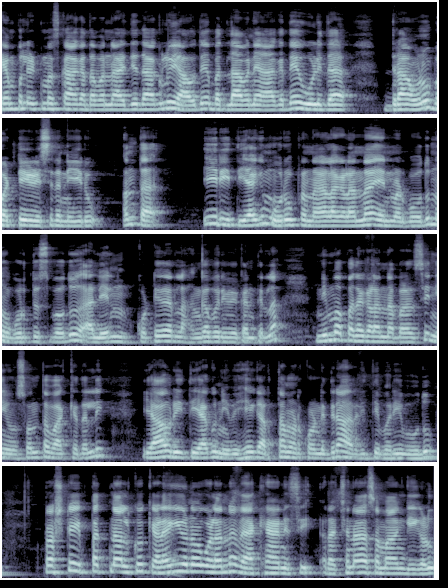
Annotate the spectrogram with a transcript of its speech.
ಕೆಂಪು ಲಿಟ್ಮಸ್ ಕಾಗದವನ್ನು ಅದ್ದಿದಾಗಲೂ ಯಾವುದೇ ಬದಲಾವಣೆ ಆಗದೆ ಉಳಿದ ದ್ರಾವಣ ಬಟ್ಟಿ ಇಳಿಸಿದ ನೀರು ಅಂತ ಈ ರೀತಿಯಾಗಿ ಮೂರು ಪ್ರಣಾಳಗಳನ್ನು ಏನು ಮಾಡ್ಬೋದು ನಾವು ಗುರುತಿಸ್ಬೋದು. ಅಲ್ಲೇನು ಕೊಟ್ಟಿದಾರಲ್ಲ, ಹಂಗೆ ಬರಿಬೇಕಂತಿಲ್ಲ. ನಿಮ್ಮ ಪದಗಳನ್ನು ಬಳಸಿ ನೀವು ಸ್ವಂತ ವಾಕ್ಯದಲ್ಲಿ ಯಾವ ರೀತಿಯಾಗೂ ನೀವು ಹೇಗೆ ಅರ್ಥ ಮಾಡ್ಕೊಂಡಿದ್ದೀರಾ ಆ ರೀತಿ ಬರೀಬೋದು. ಪ್ರಶ್ನೆ ಇಪ್ಪತ್ನಾಲ್ಕು ಕೆಳಗಿನವುಗಳನ್ನು ವ್ಯಾಖ್ಯಾನಿಸಿ. ರಚನಾ ಸಮಾಂಗಿಗಳು.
